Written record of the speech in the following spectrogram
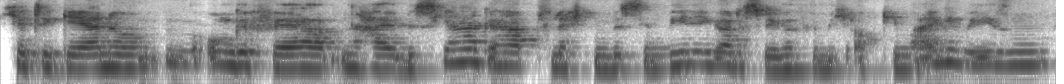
Ich hätte gerne ungefähr ein halbes Jahr gehabt, vielleicht ein bisschen weniger. Das wäre für mich optimal gewesen.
